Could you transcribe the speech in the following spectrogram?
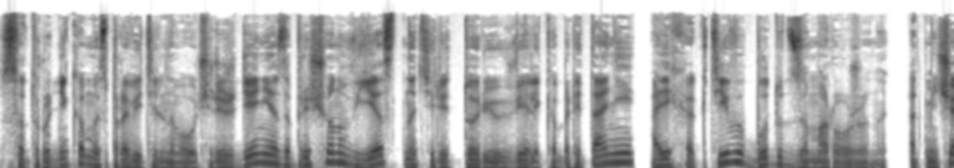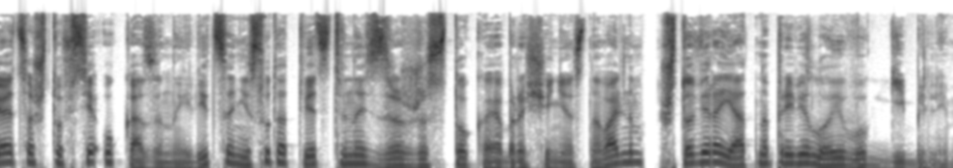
Сотрудникам исправительного учреждения запрещен въезд на территорию Великобритании, а их активы будут заморожены. Отмечается, что все указанные лица несут ответственность за жестокое обращение с Навальным Навальным, что, вероятно, привело его к гибели.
